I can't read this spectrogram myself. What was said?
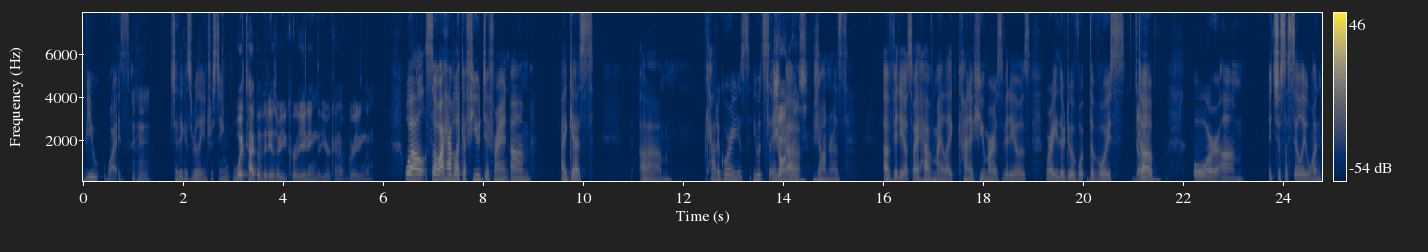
view wise Mhm. which i think is really interesting What type of videos are you creating that you're kind of grading them? Well, so I have like a few different, um, I guess, um, categories. You would say Genres. um, genres of video. So I have my like kind of humorous videos where I either do a vo- the voice dub or um, it's just a silly one,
